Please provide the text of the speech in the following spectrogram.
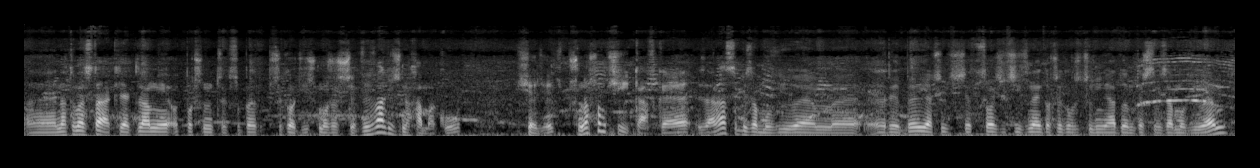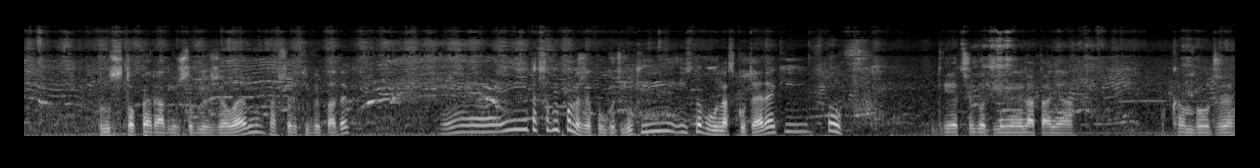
E, Natomiast tak, jak dla mnie odpoczyneczek super przychodzisz, możesz się wywalić na hamaku, siedzieć, przynoszą ci kawkę, zaraz sobie zamówiłem e, ryby i oczywiście coś dziwnego, czego w życiu nie jadłem, też sobie zamówiłem. Plus stoperan już sobie wziąłem, na wszelki wypadek. E, I tak sobie poleżę pół godzinki i znowu na skuterek i znów 2-3 godziny latania po Kambodży.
